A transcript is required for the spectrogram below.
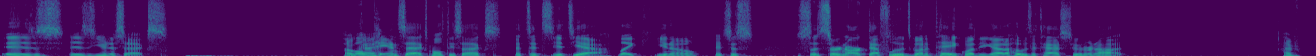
is is unisex. Okay. pansex, multisex. It's it's it's yeah, like you know, it's just, just a certain arc that fluid's going to take, whether you got a hose attached to it or not. I've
